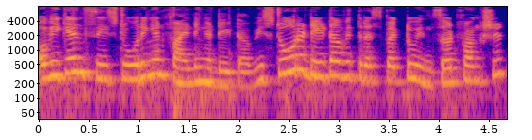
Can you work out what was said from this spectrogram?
or we can say storing and finding a data. We store a data with respect to insert function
